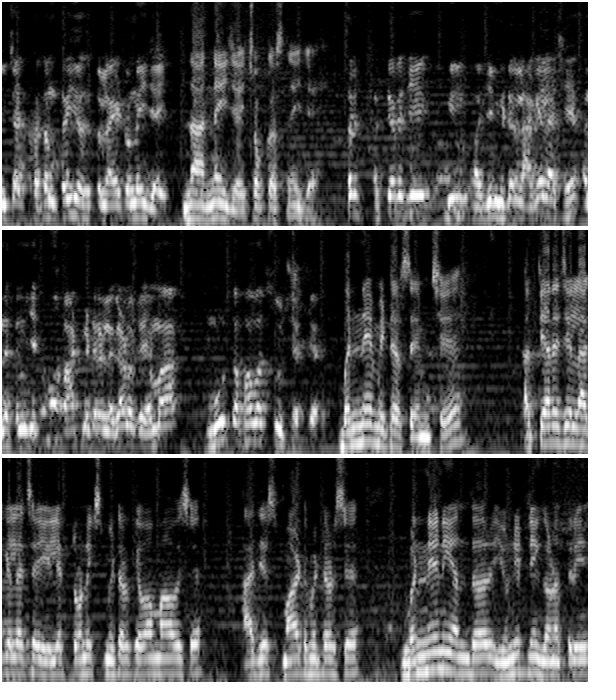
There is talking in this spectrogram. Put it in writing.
રિચાર્જ ખતમ થઈ જશે તો લાઇટો નહીં જાય? ના નહીં જાય ચોક્કસ નહીં જાય. સર અત્યારે જે બિલ જે મીટર લાગેલા છે અને તમે જે સ્માર્ટ મીટર લગાડો છો એમાં મૂળ તફાવત શું છે અત્યારે? બંને મીટર સેમ છે. અત્યારે જે લાગેલા છે ઇલેક્ટ્રોનિક્સ મીટર કહેવામાં આવે છે. આ જે સ્માર્ટ મીટર છે બંનેની અંદર યુનિટની ગણતરી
